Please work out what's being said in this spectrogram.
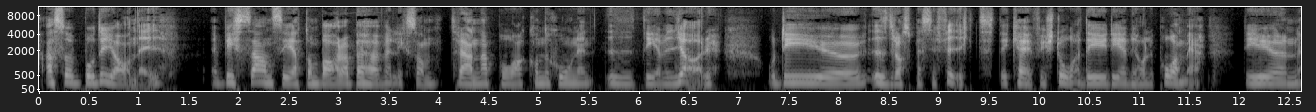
alltså både ja och nej. Vissa anser att de bara behöver liksom träna på konditionen i det vi gör. Och det är ju idrottsspecifikt, det kan jag förstå. Det är ju det vi håller på med. Det är ju en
